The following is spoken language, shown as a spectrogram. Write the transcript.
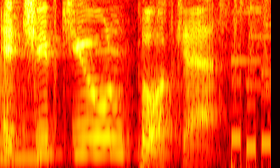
A Chiptune Podcast.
